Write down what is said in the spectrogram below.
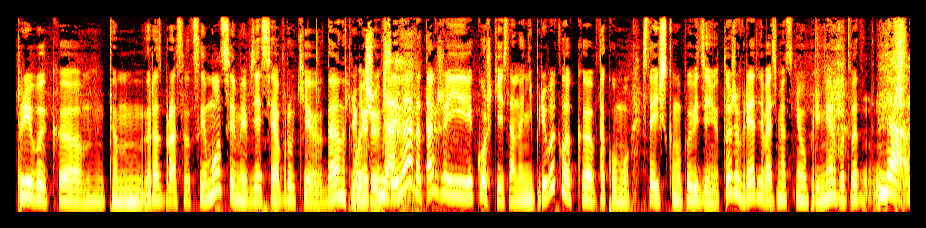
привык э, там, разбрасываться эмоциями, взять себя в руки, да, например, Очень, да. надо, также и кошке, если она не привыкла к такому стоическому поведению, тоже вряд ли возьмет с него пример вот в этот Да,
